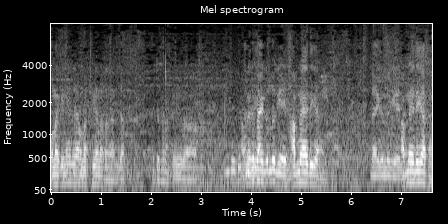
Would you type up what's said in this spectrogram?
ওনাকে নিয়ে যায় ওনার ঠিকানাটা নেন যান। আপনি এদিকে- আপনি এদিকে আসেন।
